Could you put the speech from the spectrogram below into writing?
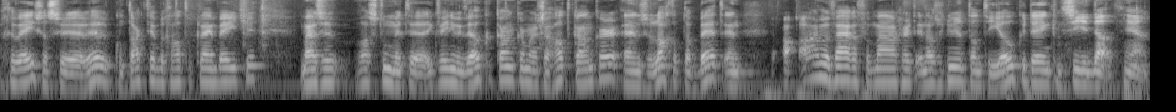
geweest. Dat ze contact hebben gehad een klein beetje. Maar ze was toen met, eh, ik weet niet meer welke kanker, maar ze had kanker. En ze lag op dat bed en armen waren vermagerd. En als ik nu aan Tante Joke denk, zie je dat, ja.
